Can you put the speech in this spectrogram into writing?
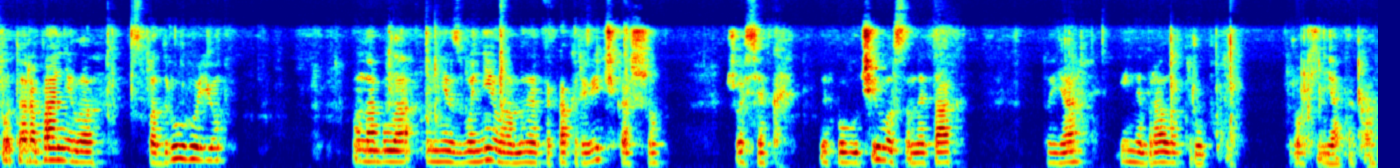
Потарабанила з подругою. Вона була мені дзвонила, а мене така привичка, що щось як не вийшло, не так, то я і не брала трубку. Трохи я така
